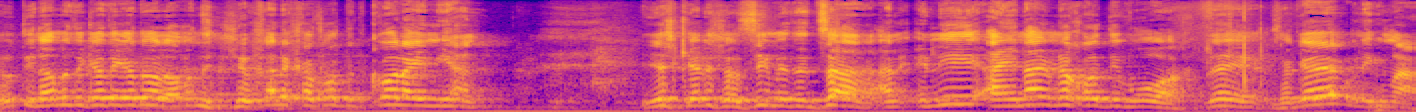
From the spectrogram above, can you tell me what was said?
אותי, למה זה כזה גדול? זה שיוכל לכסות את כל העניין? יש כאלה שעושים את זה צר, אני- לי העיניים לא יכולות לברוח, זה סוגר, נגמר.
